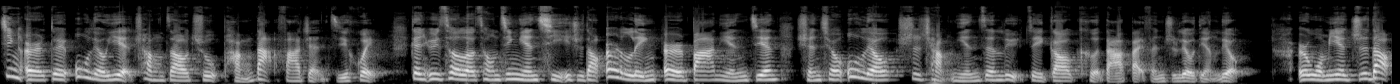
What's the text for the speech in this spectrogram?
进而对物流业创造出庞大发展机会，更预测了从今年起一直到二零二八年间，全球物流市场年增率最高可达百分之六点六。而我们也知道。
